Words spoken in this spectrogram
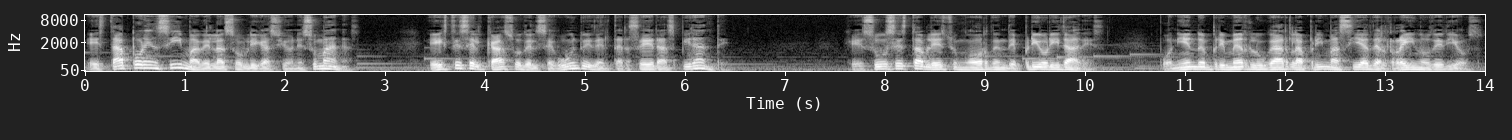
está por encima de las obligaciones humanas. Este es el caso del segundo y del tercer aspirante. Jesús establece un orden de prioridades, poniendo en primer lugar la primacía del reino de Dios,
